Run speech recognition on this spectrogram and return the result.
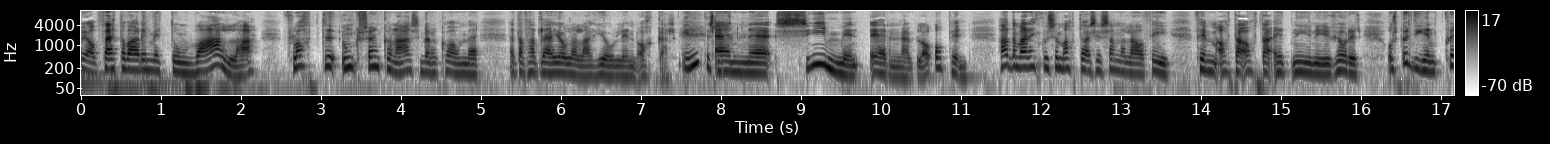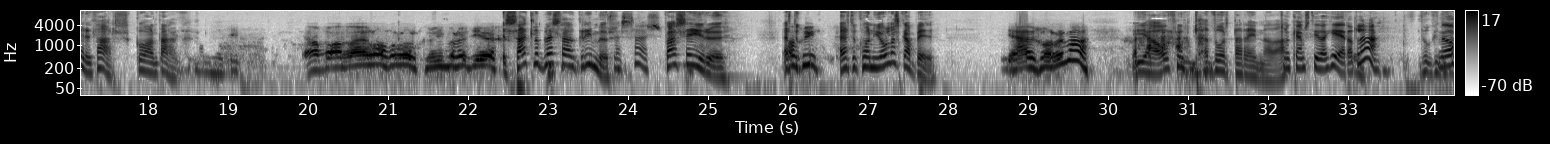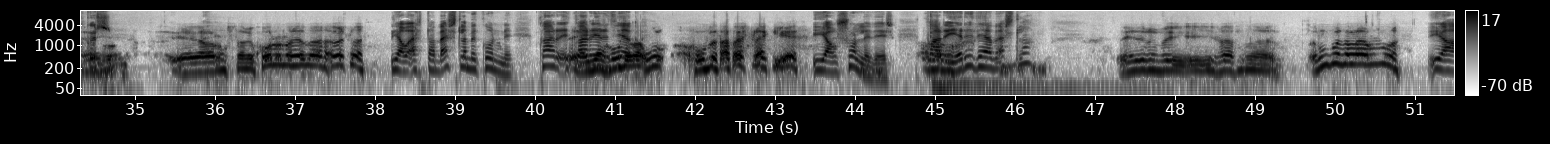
Já, þetta var einmitt um Vala, flottu ungsönguna sem er að koma með þetta fallega jólalag Jólin okkar. Yndislegt. En uh, símin er nefnilega opinn. Þarna var einhver sem áttaði sér sannlega á því 5881994 og spurningin hver er þar? Góðan dag. Já, góðan daginn okkur, Grímur heit ég. Sæll og blessaður Grímur. Blessaður. Hvað segiru? Ertu, ertu konu í jólaskapið? Já, það er svona. Já, þú, þú ert að reyna það. Nú kemst ég það hér allavega Þú með okkur Ég er að rústa með konuna hérna, veist það. Já, ert að vesla með konni. Hvar, hvar eru þið að... að- Hún, er að veist ekki ég. Já, svoleiðis. Hvar eru þið að vesla? Við erum í, í þarna rúmvæðalega núna. Já,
